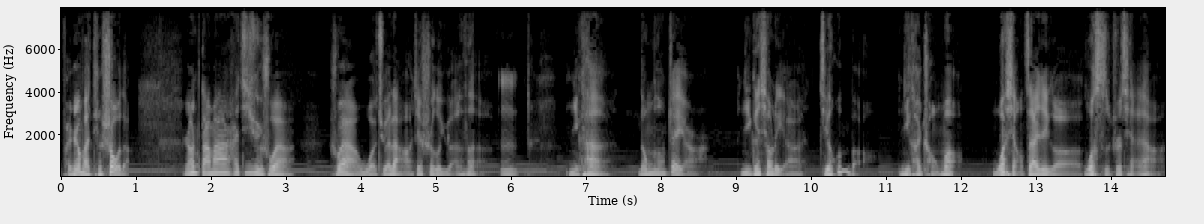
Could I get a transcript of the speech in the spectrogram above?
反正吧挺瘦的。然后大妈还继续说呀，说呀，我觉得啊这是个缘分，嗯，你看能不能这样？你跟小李啊结婚吧，你看成吗？我想在这个我死之前啊，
